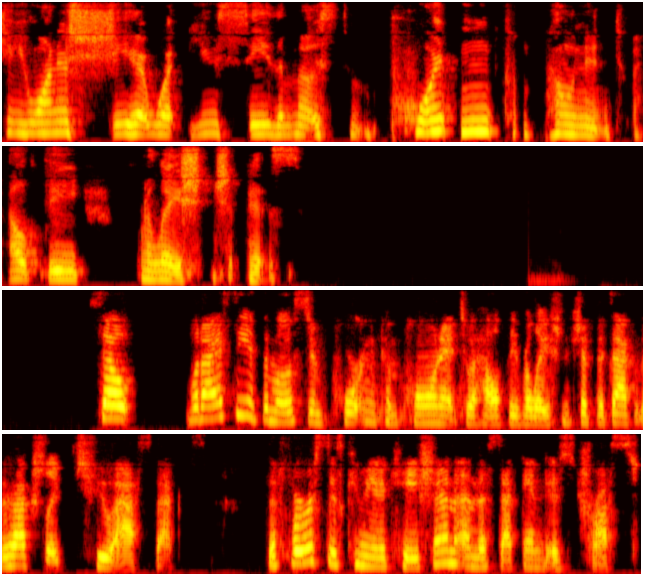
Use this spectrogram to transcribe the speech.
do you want to share what you see the most important component to a healthy relationship is? So, what I see as the most important component to a healthy relationship, it's actually, there's actually two aspects. The first is communication, and the second is trust.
